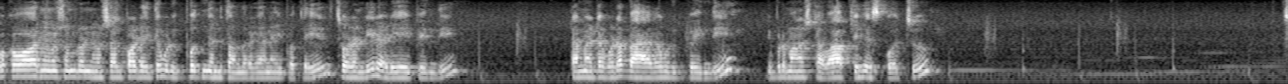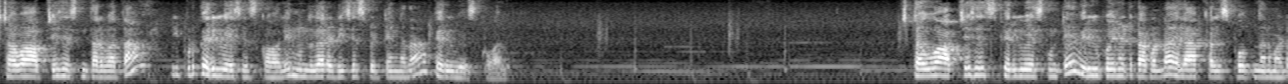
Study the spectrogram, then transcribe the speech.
ఒక నిమిషం రెండు నిమిషాల పాటు అయితే ఉడికిపోతుందండి తొందరగానే అయిపోతాయి. చూడండి రెడీ అయిపోయింది. టమాటా కూడా బాగా ఉడికిపోయింది. ఇప్పుడు మనం స్టవ్ ఆఫ్ చేసేసుకోవచ్చు. స్టవ్ ఆఫ్ చేసేసిన తర్వాత ఇప్పుడు పెరుగు వేసేసుకోవాలి. ముందుగా రెడీ చేసి పెట్టాం కదా పెరుగు వేసుకోవాలి. స్టవ్ ఆఫ్ చేసేసి పెరుగు వేసుకుంటే విరిగిపోయినట్టు కాకుండా ఇలా కలిసిపోతుంది అనమాట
